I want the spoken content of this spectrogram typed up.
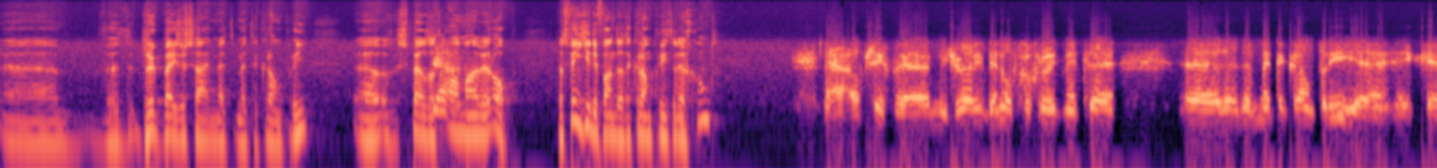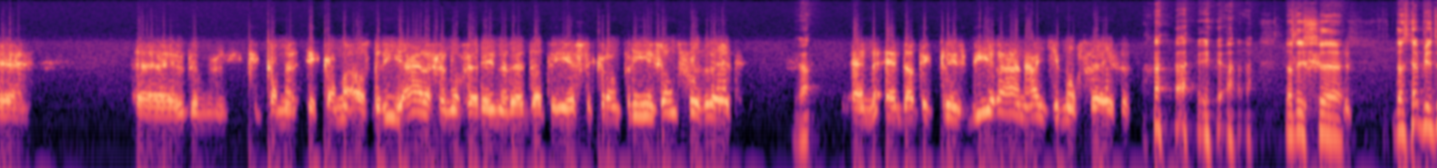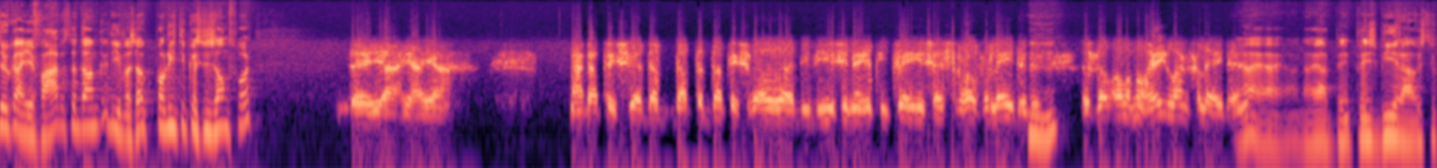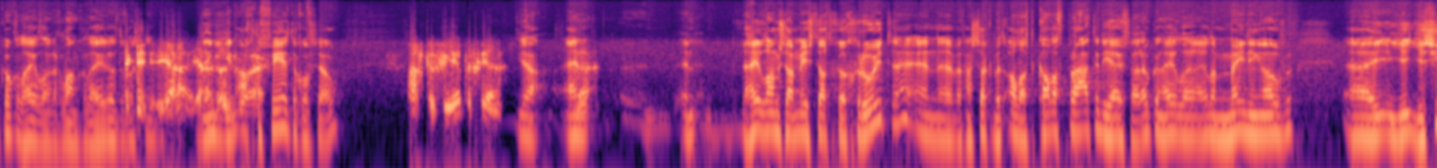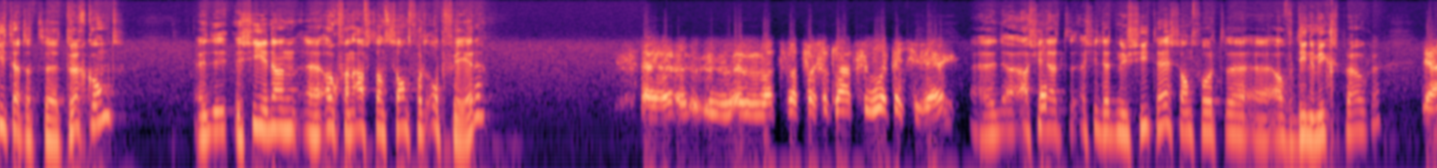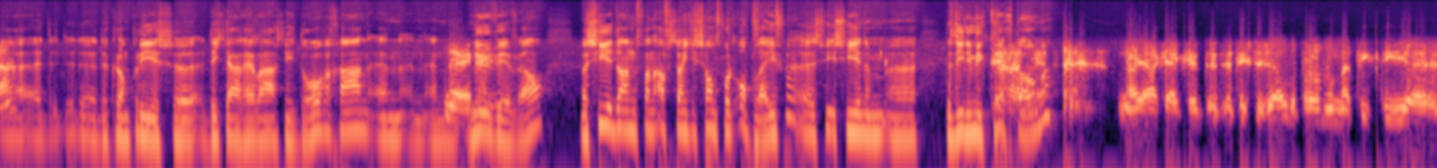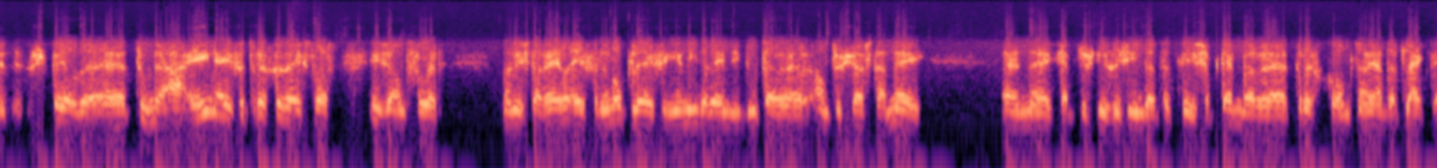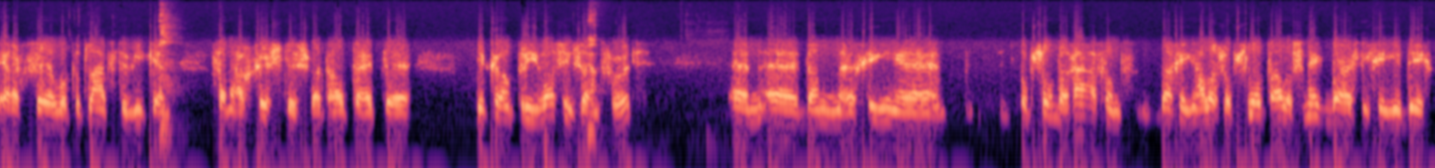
we druk bezig zijn met, met de Grand Prix, eh, speelt Ja. allemaal weer op. Wat vind je ervan dat de Grand Prix terugkomt? Ja, op zich eh, moet je wel, ik ben opgegroeid met, eh, de, de- met de Grand Prix. ik, de- ik, kan me, ik kan me als driejarige nog herinneren dat de eerste Grand Prix in Zandvoort reed. Ja. En, en dat ik Prins Bira een handje mocht geven. ja, dat, is, dat heb je natuurlijk aan je vader te danken. Die was ook politicus in Zandvoort. Eh, ja, ja, ja. Maar dat is, eh, dat, dat, dat, is wel, eh, die, die is in 1962 overleden. Dus dat is wel allemaal heel lang geleden. Hè? Mhm. Ja, ja, ja. Nou ja, Prin- Prins Bierhouw is natuurlijk ook al heel erg lang geleden. Dat was in- Ja, ja, denk dat ik in is waar. 48 of zo. 48, ja. Ja, en, en heel langzaam is dat gegroeid. Hè? En we gaan straks met Allard Kalf praten. Die heeft daar ook een hele, hele mening over. Eh, je, je ziet dat het eh, terugkomt. Eh, zie je dan ook van afstand Zandvoort opveren? Eh, wat, wat was het laatste woord dat je zei? Als, je dat, als je dat nu ziet, hè, Zandvoort over dynamiek gesproken. Ja. De, de- de, Grand Prix is dit jaar helaas niet doorgegaan. En, en, en Nee, nu nee. weer wel. Maar zie je dan van afstandje Zandvoort opleven? Zie, zie je hem, de dynamiek terugkomen? Nou ja, kijk, het, is dezelfde problematiek die eh, speelde eh, toen de A1 even terug geweest was in Zandvoort. Dan is daar heel even een opleving en iedereen die doet daar eh, enthousiast aan mee. En ik heb dus nu gezien dat het in september terugkomt. Nou ja, dat lijkt erg veel op het laatste weekend van augustus, wat altijd de Grand Prix was in Zandvoort. En dan ging op zondagavond, dan ging alles op slot, alle snackbars die gingen dicht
